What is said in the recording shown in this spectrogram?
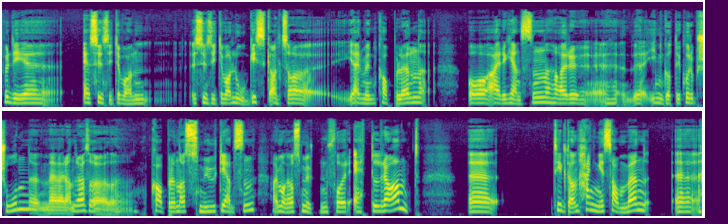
Fordi jeg syns ikke, ikke det var logisk. Altså, Gjermund Cappelen og Eirik Jensen har inngått i korrupsjon med hverandre. Altså, Cappelen har smurt Jensen. Han må jo ha smurt den for et eller annet Tiltalen henger sammen. eh,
